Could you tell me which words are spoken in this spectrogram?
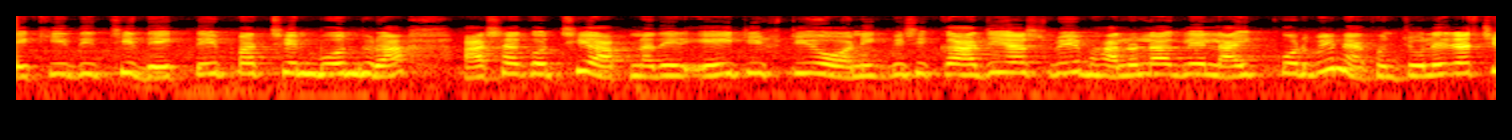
দেখিয়ে দিচ্ছি, দেখতেই পাচ্ছেন বন্ধুরা। আশা করছি আপনাদের এই টিপসটিও অনেক বেশি কাজে আসবে। ভালো লাগলে লাইক করবেন। এখন চলে যাচ্ছি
